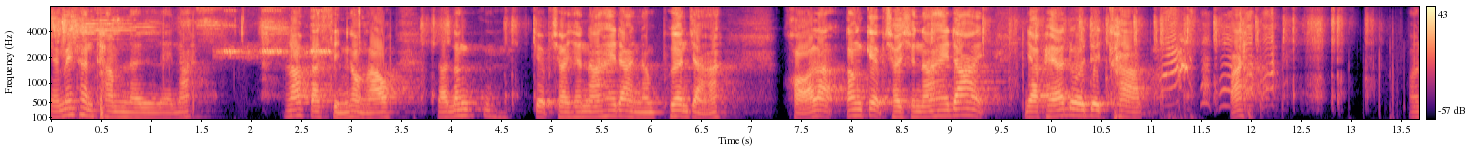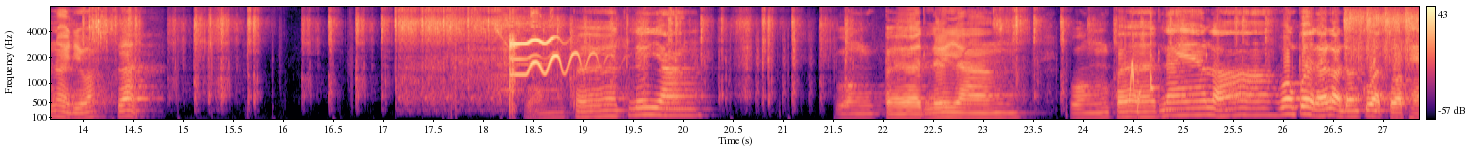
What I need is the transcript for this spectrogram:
ยังไม่ทันทำอะไรเลยนะ รอบตัดสินของเรา เราต้องเก็บชัยชนะให้ได้นะเพื่อนจ๋า ขอละต้องเก็บชัยชนะให้ได้ อย่าแพ้โดยเด็ดขาด ไป เอาหน่อยดีวะเพื่อนวงเปิดหรือยัง วงเปิดหรือยัง วงเปิดแล้วเหรอ วงเปิดแล้วเหรอโดนกวดตัวแพ้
